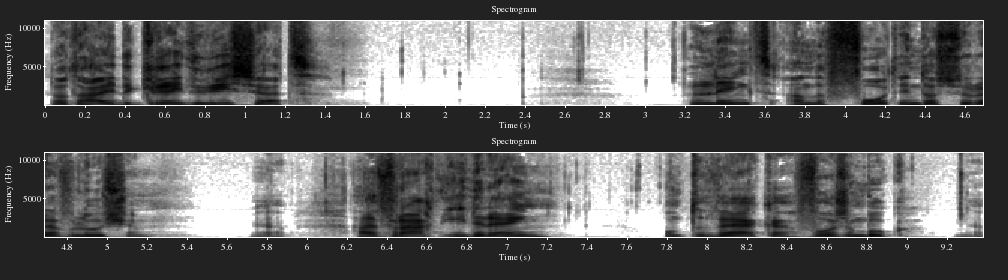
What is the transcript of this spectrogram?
dat hij de Great Reset linkt aan de Fourth Industrial Revolution. Ja. Hij vraagt iedereen om te werken voor zijn boek. Ja.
